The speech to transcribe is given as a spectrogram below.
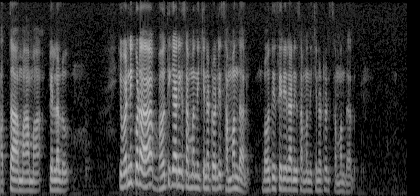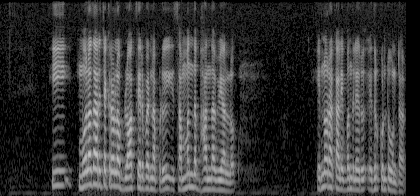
అత్త మామ పిల్లలు. ఇవన్నీ కూడా భౌతికానికి సంబంధించినటువంటి సంబంధాలు. భౌతిక శరీరానికి సంబంధించినటువంటి సంబంధాలు. ఈ మూలాధార చక్రంలో బ్లాక్స్ ఏర్పడినప్పుడు ఈ సంబంధ బాంధవ్యాల్లో ఎన్నో రకాల ఇబ్బందులు ఎదు ఎదుర్కొంటూ ఉంటారు.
